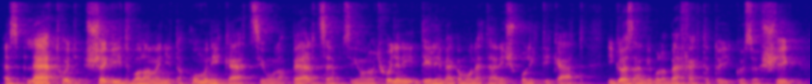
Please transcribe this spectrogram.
ez lehet, hogy segít valamennyit a kommunikáción, a percepción, hogy hogyan ítéli meg a monetáris politikát igazándiból a befektetői közösség,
